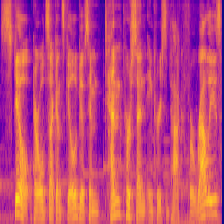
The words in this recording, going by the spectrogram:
skill. Harald's second skill gives him 10% increased attack for rallies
